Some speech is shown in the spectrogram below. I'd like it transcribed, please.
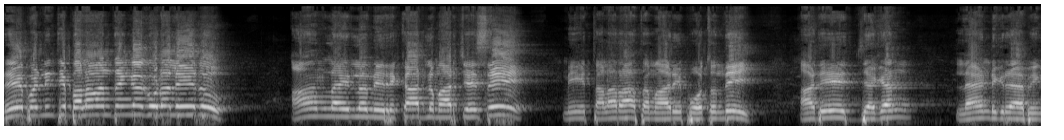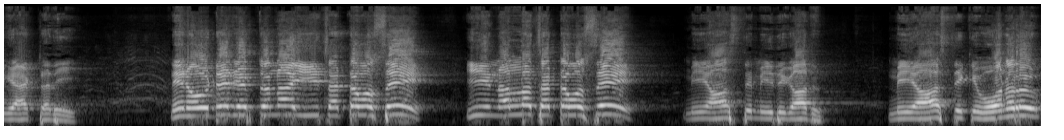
రేపటి నుంచి బలవంతంగా కూడా లేదు. ఆన్లైన్లో మీ రికార్డులు మార్చేసి మీ తలరాత మారిపోతుంది. అదే జగన్ ల్యాండ్ గ్రాబింగ్ యాక్ట్ అది. నేను ఒకటే చెప్తున్నా ఈ చట్టం వస్తే ఈ నల్ల చట్టం వస్తే మీ ఆస్తి మీది కాదు. మీ ఆస్తికి ఓనరు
